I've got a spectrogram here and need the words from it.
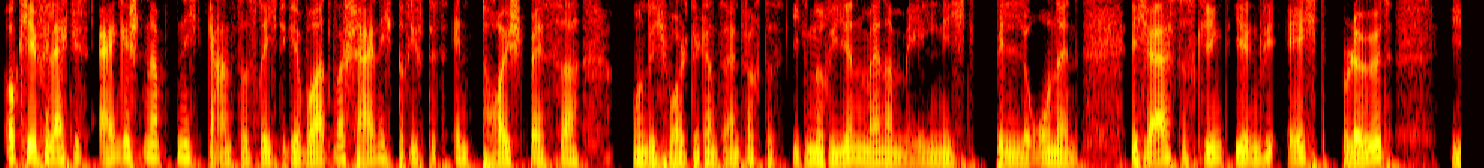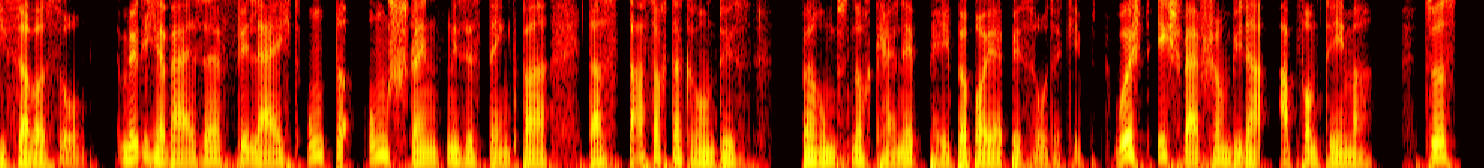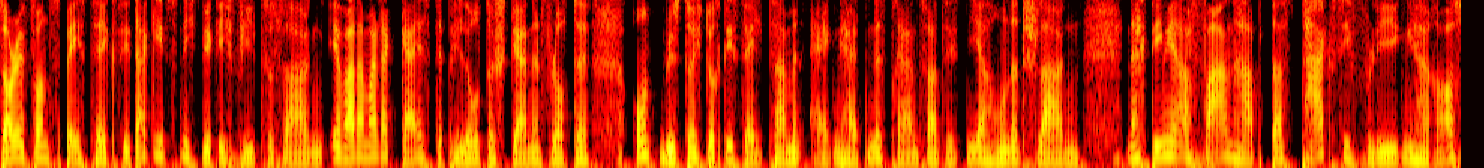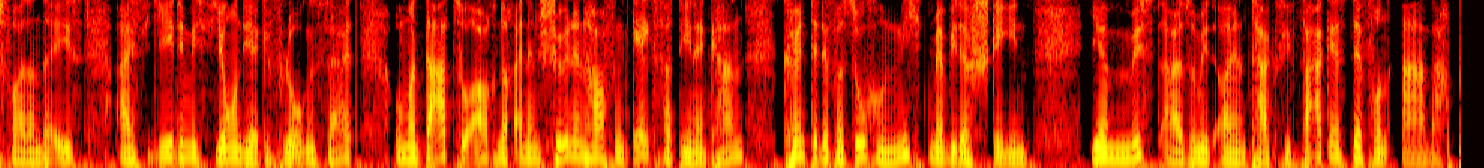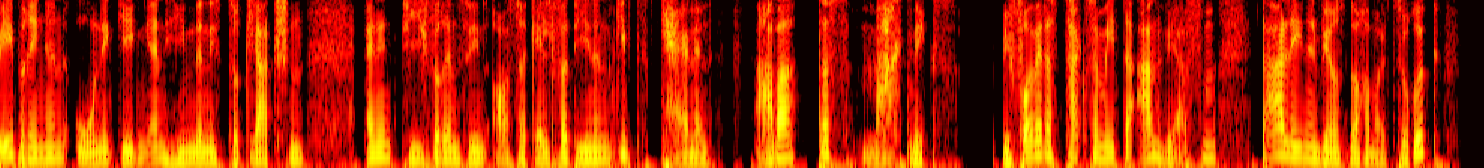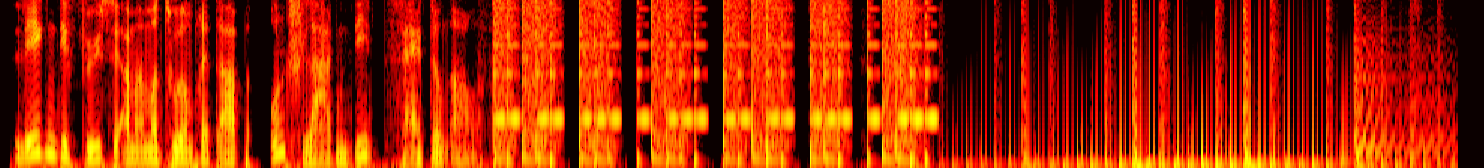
Okay, vielleicht ist eingeschnappt nicht ganz das richtige Wort, wahrscheinlich trifft es enttäuscht besser und ich wollte ganz einfach das Ignorieren meiner Mail nicht belohnen. Ich weiß, das klingt irgendwie echt blöd, ist aber so. Möglicherweise, vielleicht unter Umständen ist es denkbar, dass das auch der Grund ist, warum es noch keine Paperboy-Episode gibt. Wurscht, ich schweife schon wieder ab vom Thema. Zur Story von Space Taxi, da gibt's nicht wirklich viel zu sagen. Ihr wart einmal der geilste Pilot der Sternenflotte und müsst euch durch die seltsamen Eigenheiten des 23. Jahrhunderts schlagen. Nachdem ihr erfahren habt, dass Taxifliegen herausfordernder ist als jede Mission, die ihr geflogen seid und man dazu auch noch einen schönen Haufen Geld verdienen kann, könnt ihr der Versuchung nicht mehr widerstehen. Ihr müsst also mit eurem Taxi Fahrgäste von A nach B bringen, ohne gegen ein Hindernis zu klatschen. Einen tieferen Sinn außer Geld verdienen gibt's keinen. Aber das macht nix. Bevor wir das Taxameter anwerfen, da lehnen wir uns noch einmal zurück, legen die Füße am Armaturenbrett ab und schlagen die Zeitung auf.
